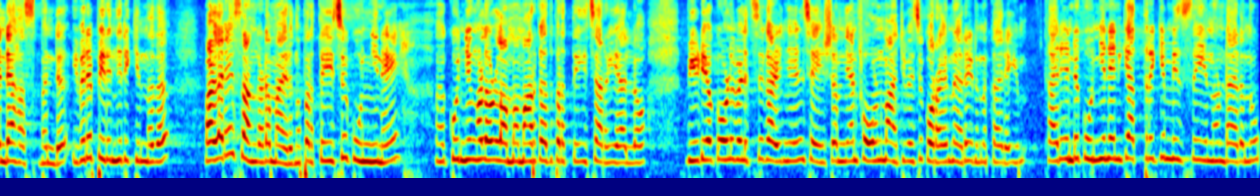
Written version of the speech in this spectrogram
എന്റെ ഹസ്ബൻഡ് ഇവരെ പിരിഞ്ഞിരിക്കുന്നത് വളരെ സങ്കടമായിരുന്നു. പ്രത്യേകിച്ച് കുഞ്ഞിനെ കുഞ്ഞുങ്ങളുള്ള അമ്മമാർക്ക് അത് പ്രത്യേകിച്ച് അറിയാമല്ലോ വീഡിയോ കോൾ വിളിച്ച് കഴിഞ്ഞതിന് ശേഷം ഞാൻ ഫോൺ മാറ്റി വെച്ച് കുറേ നേരം ഇരുന്ന് കരയും. കാര്യം എന്റെ കുഞ്ഞിനെ എനിക്ക് അത്രയ്ക്കും മിസ് ചെയ്യുന്നുണ്ടായിരുന്നു.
